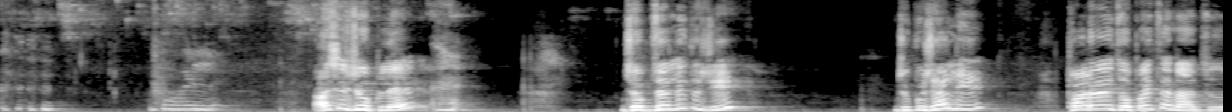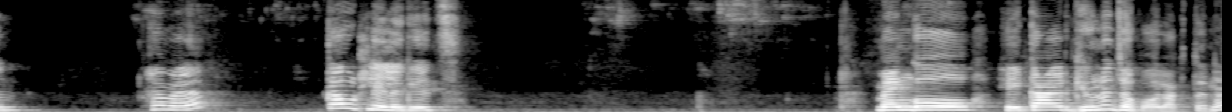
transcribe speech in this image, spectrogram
असे झोपले? झोप झाली तुझी? झोपू झाली? थोडा वेळ झोपायचं ना अजून? हा बाळा का उठले लगेच? मँगो हे कार्ड घेऊनच झोपावं लागतं ना?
